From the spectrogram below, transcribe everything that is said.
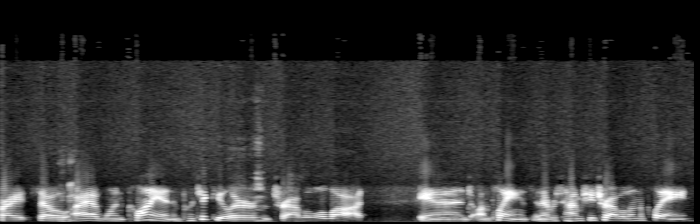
right? So mm-hmm. I have one client in particular who traveled a lot and on planes, and every time she traveled on the plane,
